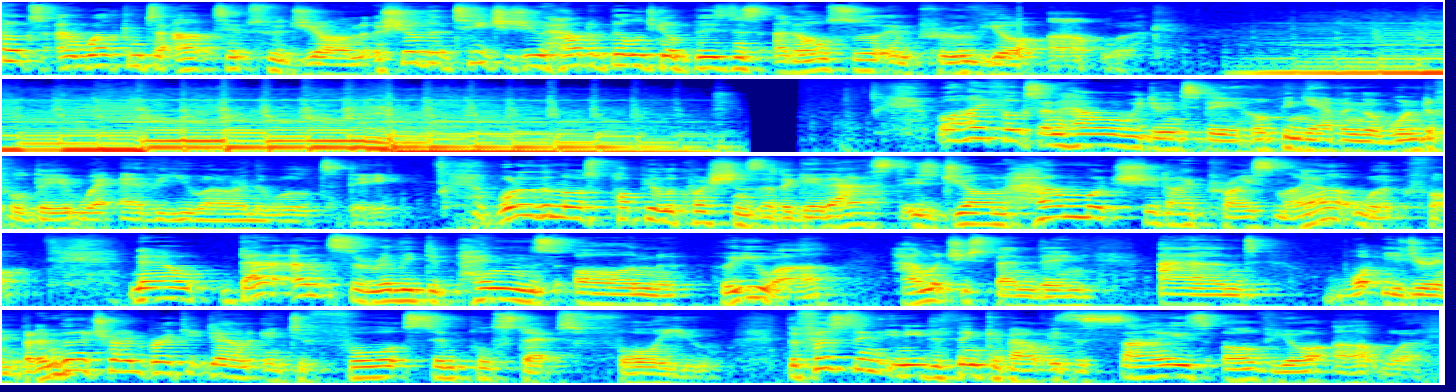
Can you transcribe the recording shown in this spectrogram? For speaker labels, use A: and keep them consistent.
A: folks and welcome to Art Tips with John, a show that teaches you how to build your business and also improve your artwork. Well hi folks and how are we doing today? Hoping you're having a wonderful day wherever you are in the world today. One of the most popular questions that I get asked is John, how much should I price my artwork for? Now that answer really depends on who you are, how much you're spending and what you're doing, but I'm going to try and break it down into four simple steps for you. The first thing that you need to think about is the size of your artwork.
